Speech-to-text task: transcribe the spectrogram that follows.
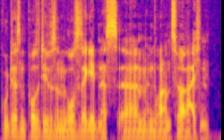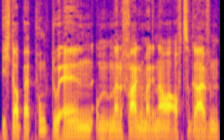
gutes, ein positives und großes Ergebnis ähm, im Grunde zu erreichen ich glaube, bei punktuellen, um, um deine Frage nochmal genauer aufzugreifen,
